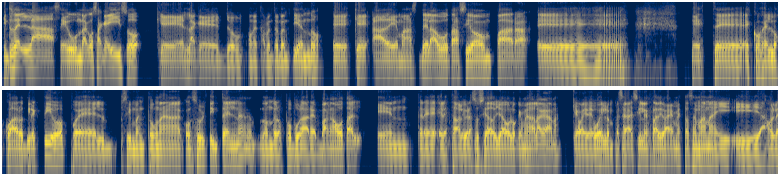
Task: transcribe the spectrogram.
Entonces, la segunda cosa que hizo que es la que yo honestamente no entiendo, es que además de la votación para eh, este, escoger los cuadros directivos, pues él se inventó una consulta interna donde los populares van a votar entre el Estado Libre Asociado y hago lo que me da la gana, que by the way lo empecé a decir en Radio AM esta semana y, y a Jorge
